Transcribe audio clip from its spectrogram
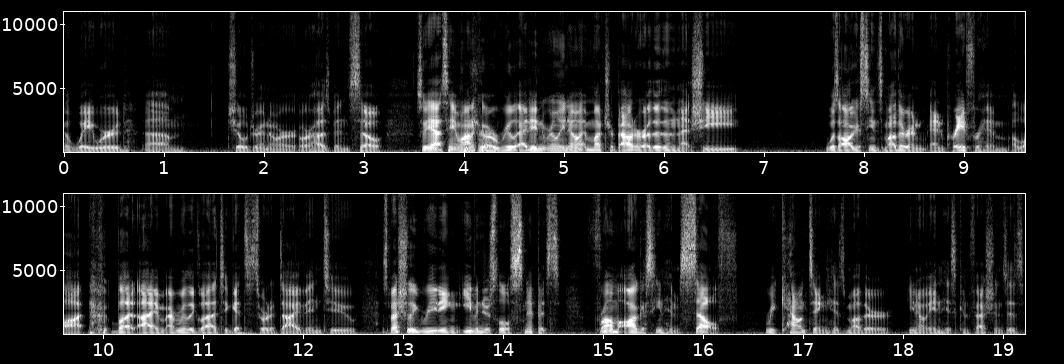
a wayward um, children or, or husbands. So so yeah, Saint Monica. sure. Really, I didn't really know much about her other than that she was Augustine's mother and, and prayed for him a lot. but I'm, I'm really glad to get to sort of dive into, especially reading even just little snippets from Augustine himself recounting his mother, you know, in his confessions. is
